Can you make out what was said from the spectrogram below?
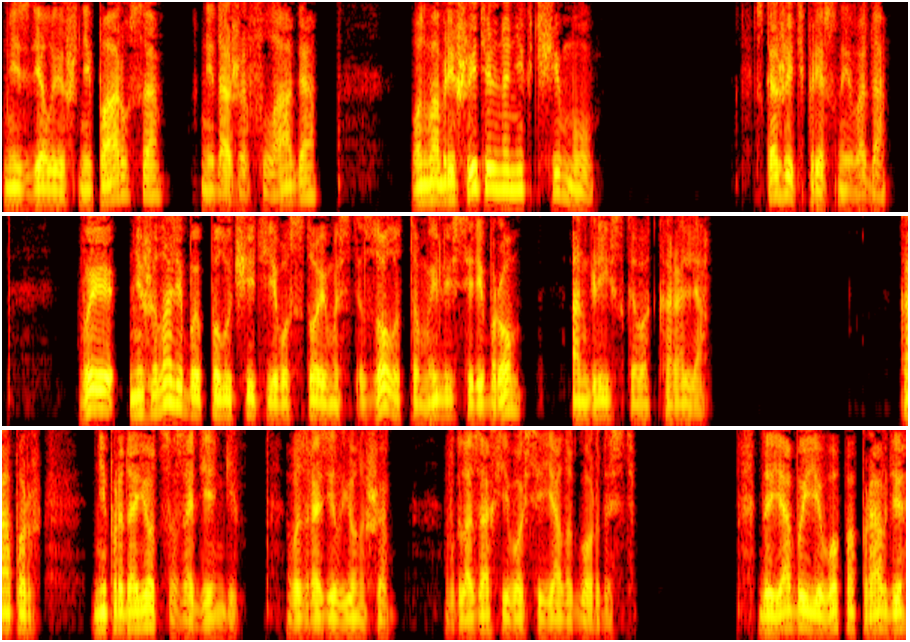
не сделаешь ни паруса, ни даже флага, он вам решительно ни к чему. Скажите, пресная вода, вы не желали бы получить его стоимость золотом или серебром английского короля? Капор не продается за деньги, — возразил юноша. В глазах его сияла гордость. Да я бы его, по правде,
